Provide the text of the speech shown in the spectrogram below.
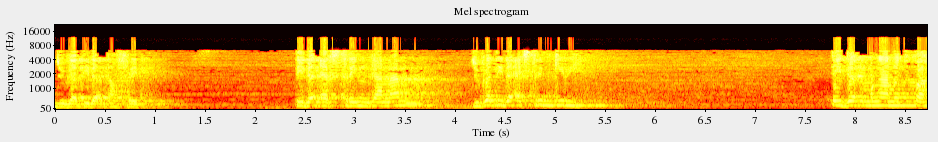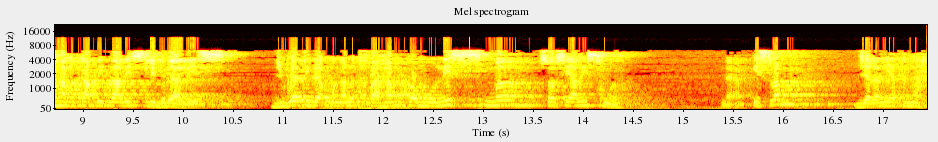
juga tidak tafrid. Tidak ekstrim kanan juga tidak ekstrim kiri. Tidak menganut paham kapitalis liberalis juga tidak menganut paham komunisme sosialisme. Nah, Islam jalannya tengah,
